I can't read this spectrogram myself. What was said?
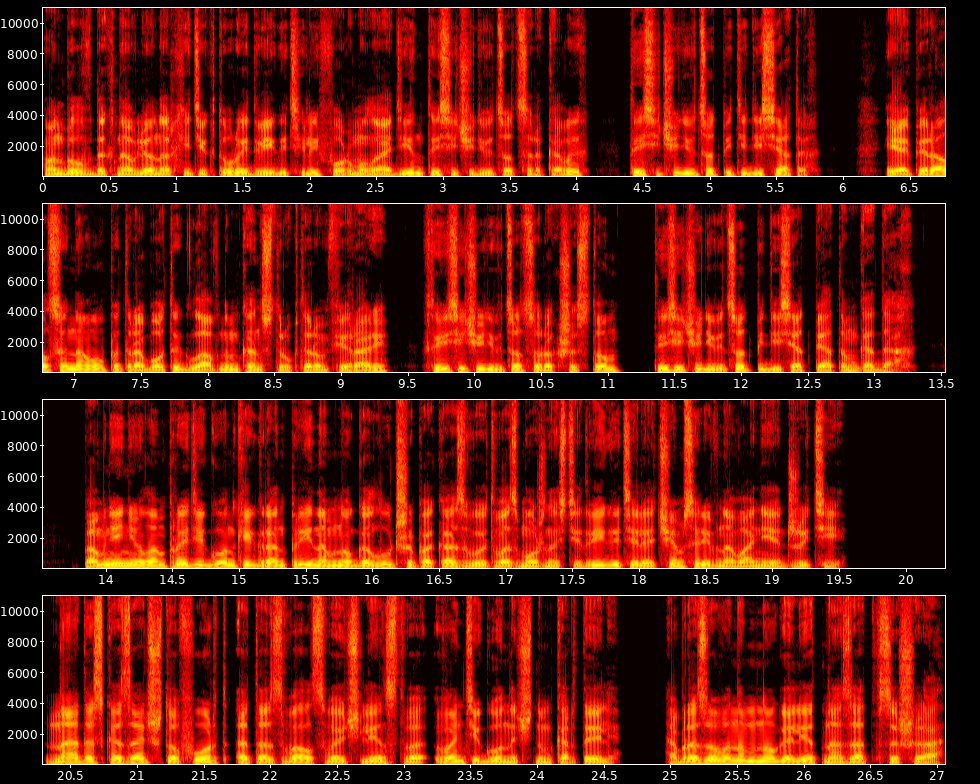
он был вдохновлен архитектурой двигателей Формулы-1 1940-х, 1950-х и опирался на опыт работы главным конструктором Ferrari в 1946-1955 годах. По мнению Лампреди, гонки Гран-при намного лучше показывают возможности двигателя, чем соревнования GT. Надо сказать, что Ford отозвал свое членство в антигоночном картеле, образованном много лет назад в США.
